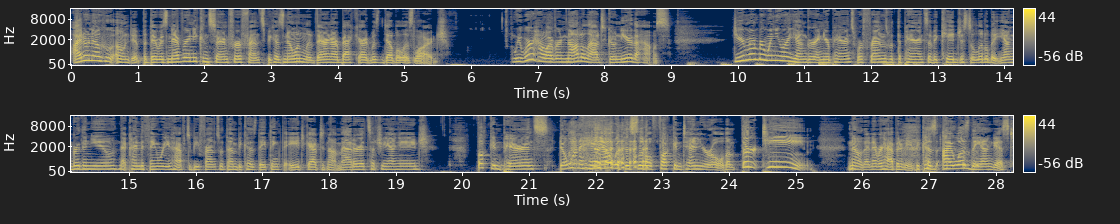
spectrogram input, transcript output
I don't know who owned it, but there was never any concern for a fence because no one lived there and our backyard was double as large. We were, however, not allowed to go near the house. Do you remember when you were younger and your parents were friends with the parents of a kid just a little bit younger than you? That kind of thing where you have to be friends with them because they think the age gap did not matter at such a young age? Fucking parents. Don't want to hang out with this little fucking 10 year old. I'm 13. No, that never happened to me because I was the youngest.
